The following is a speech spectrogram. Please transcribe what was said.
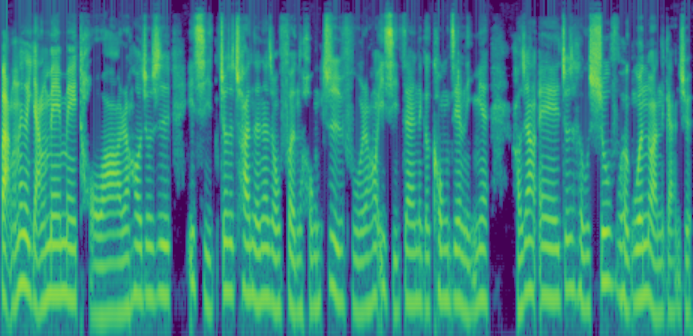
绑那个洋妹妹头啊，然后就是一起就是穿着那种粉红制服，然后一起在那个空间里面，好像诶就是很舒服、很温暖的感觉。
